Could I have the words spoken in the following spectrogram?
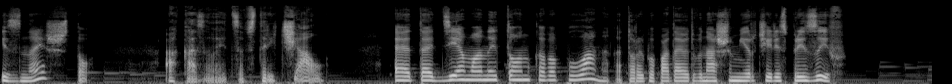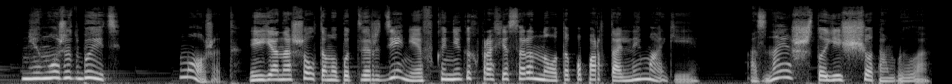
И знаешь что? Оказывается, встречал. Это демоны тонкого плана, которые попадают в наш мир через призыв. «Не может быть!» «Может. И я нашел тому подтверждение в книгах профессора Нота по портальной магии. А знаешь, что еще там было?»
